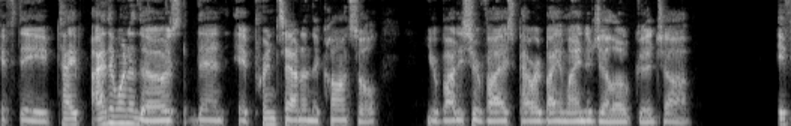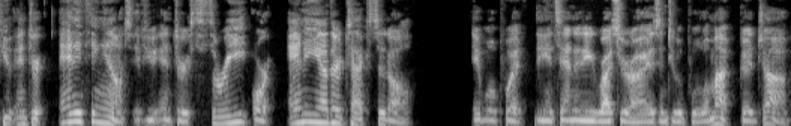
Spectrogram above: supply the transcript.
If they type either one of those, then it prints out on the console, your body survives powered by a mind of jello, good job. If you enter anything else, if you enter three or any other text at all, it will put the insanity rots your eyes into a pool of muck, good job.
